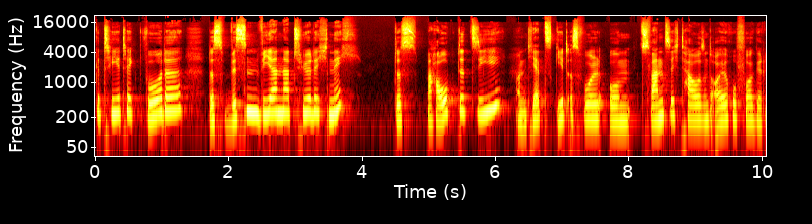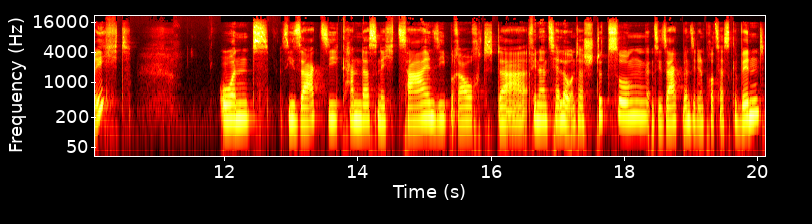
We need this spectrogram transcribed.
getätigt wurde. Das wissen wir natürlich nicht. Das behauptet sie. Und jetzt geht es wohl um 20.000 Euro vor Gericht. Und Sie sagt, sie kann das nicht zahlen, sie braucht da finanzielle Unterstützung. Sie sagt, wenn sie den Prozess gewinnt,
